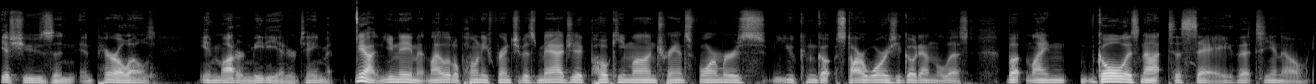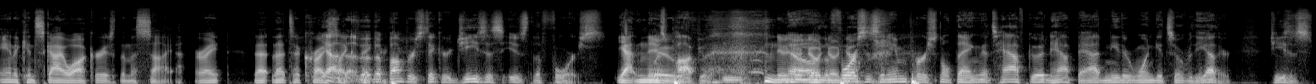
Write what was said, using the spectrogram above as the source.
issues and, and parallels in modern media entertainment. Yeah, you name it. My Little Pony, Friendship is Magic, Pokemon, Transformers. You can go Star Wars. You go down the list. But my goal is not to say that you know Anakin Skywalker is the Messiah, right? That that's a Christ-like the, the, the bumper sticker, Jesus is the Force, yeah, no, was popular. no, no, no, no, the no. Force is an impersonal thing that's half good and half bad, and neither one gets over the other. Jesus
